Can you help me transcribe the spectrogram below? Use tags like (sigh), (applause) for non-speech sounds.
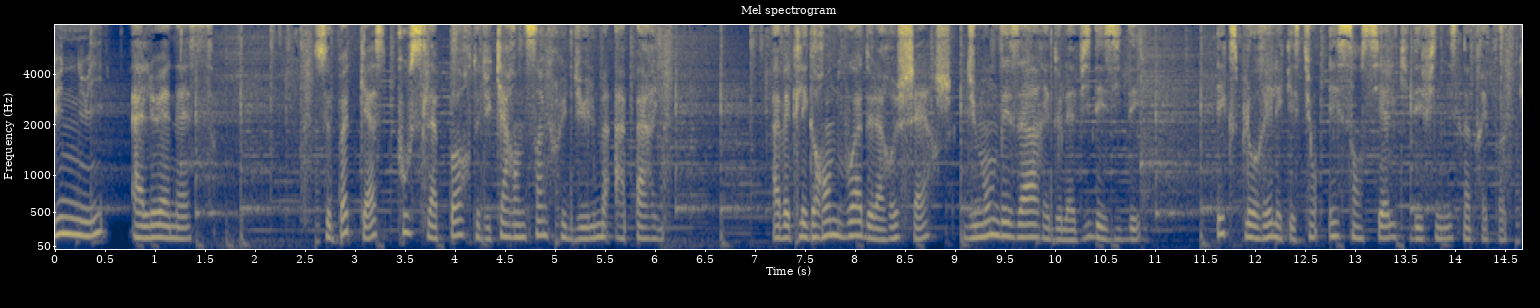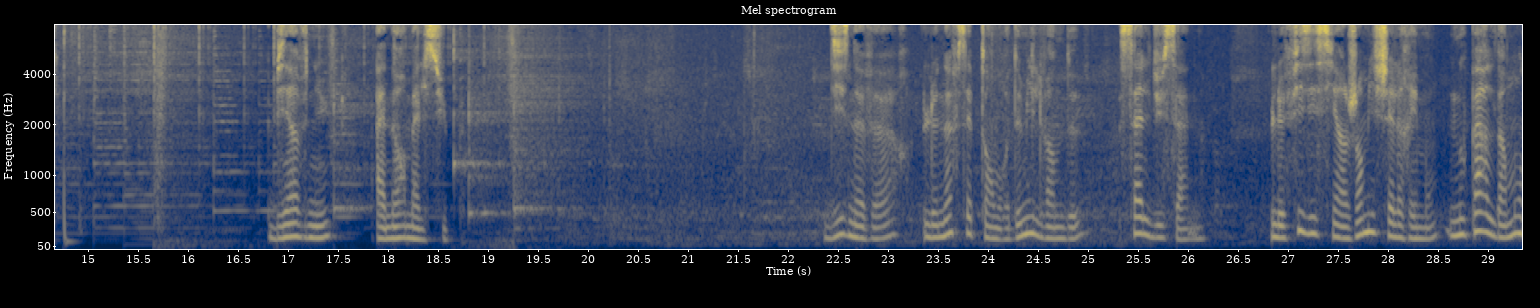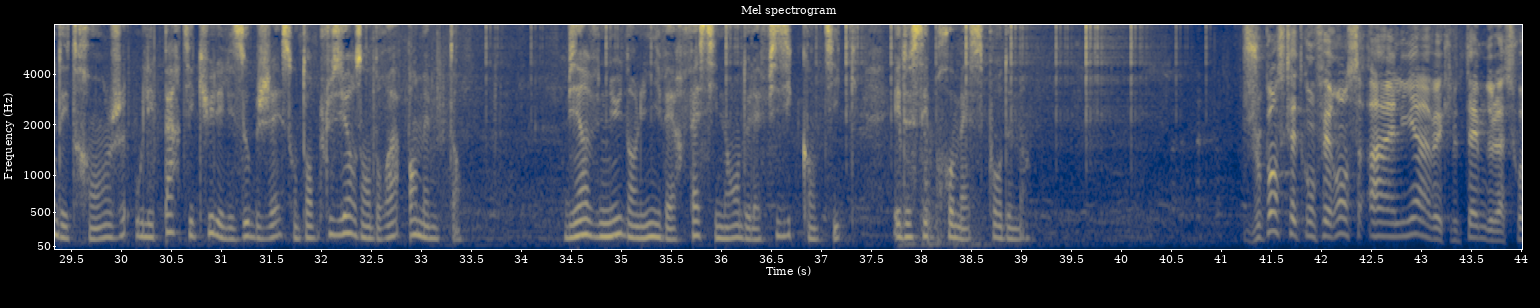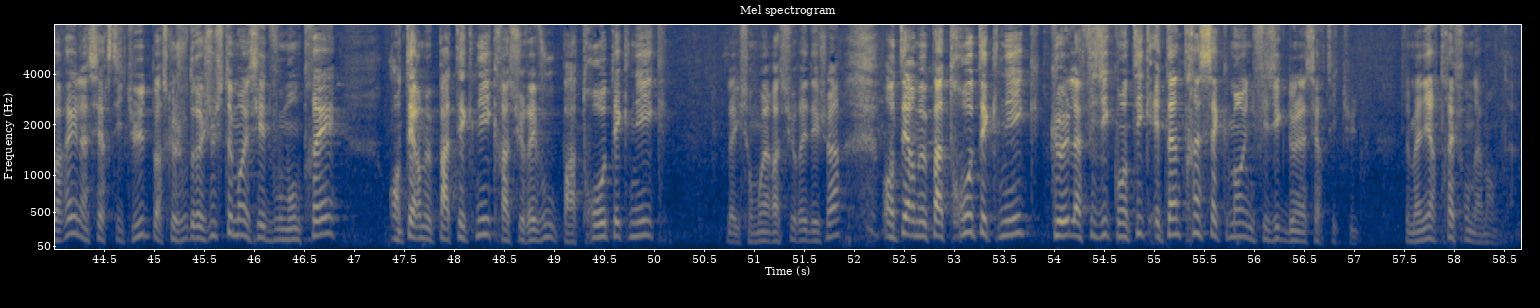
Une nuit à l'ENS. Ce podcast pousse la porte du 45 rue d'Ulm à Paris. Avec les grandes voies de la recherche, du monde des arts et de la vie des idées, explorer les questions essentielles qui définissent notre époque. Bienvenue à Normal Sup. 19h, le 9 septembre 2022, salle du SAN. Le physicien Jean-Michel Raymond nous parle d'un monde étrange où les particules et les objets sont en plusieurs endroits en même temps. Bienvenue dans l'univers fascinant de la physique quantique et de ses promesses pour demain. Je pense que cette conférence a un lien avec le thème de la soirée, l'incertitude, parce que je voudrais justement essayer de vous montrer, en termes pas techniques, rassurez-vous, pas trop techniques, là ils sont moins rassurés déjà, en termes pas trop techniques, que la physique quantique est intrinsèquement une physique de l'incertitude, de manière très fondamentale.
